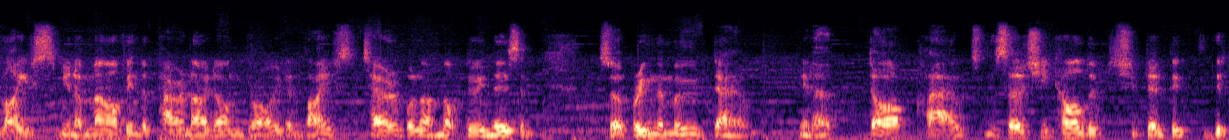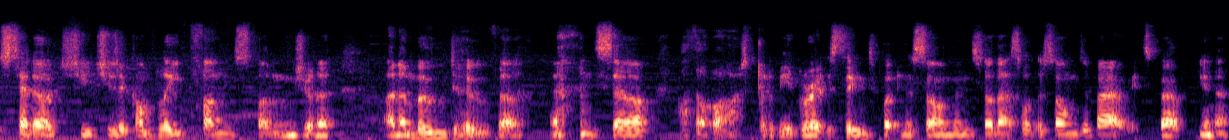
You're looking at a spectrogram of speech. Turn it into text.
life's you know Marvin the paranoid android, and life's terrible. I'm not doing this, and so bring the mood down. You know, dark clouds, and so she called it. She, said, "Oh, she, she's a complete fun sponge and a and a mood hoover. And so I thought, oh, it's going to be a great thing to put in a song. And so that's what the song's about. It's about, you know,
